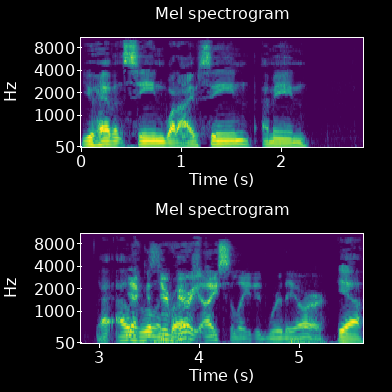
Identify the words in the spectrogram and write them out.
You haven't seen what I've seen. I mean, I, I was Yeah, because really they're impressed. very isolated where they are. Yeah,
